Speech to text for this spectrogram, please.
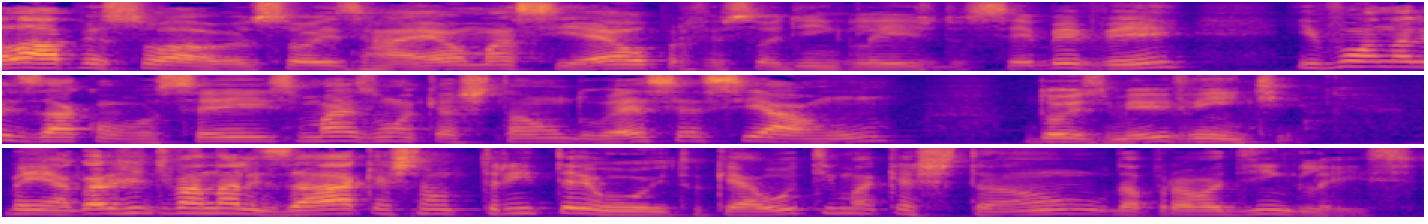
Olá pessoal, eu sou Israel Maciel, professor de inglês do CBV, e vou analisar com vocês mais uma questão do SSA 1 2020. Bem, agora a gente vai analisar a questão 38, que é a última questão da prova de inglês.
